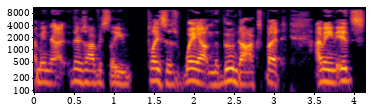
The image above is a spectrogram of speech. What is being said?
I mean, uh, there's obviously places way out in the boondocks, but I mean, it's,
